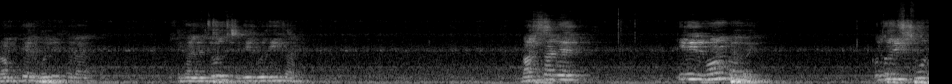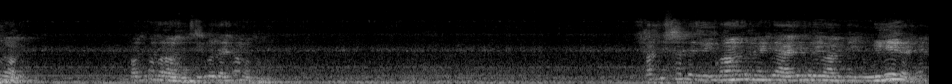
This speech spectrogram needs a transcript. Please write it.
রক্তের হোলি খেলা সেখানে চলছে দীর্ঘদিন বাচ্চাদের কি নির্মম ভাবে কত নিষ্ঠুর ভাবে হত্যা করা হচ্ছে, এগুলো দেখার মতো সাথে সাথে যদি কোরআন করিম একটি আয়তে করে আপনি মিলিয়ে দেখেন,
